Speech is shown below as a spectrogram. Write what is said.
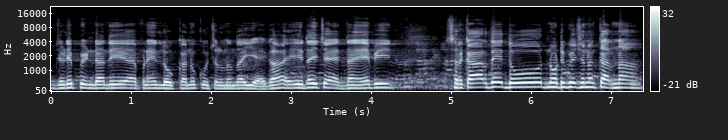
ਜਿਹੜੇ ਪਿੰਡਾਂ ਦੇ ਆਪਣੇ ਲੋਕਾਂ ਨੂੰ ਕੁਚਲਣ ਦਾ ਹੀ ਹੈਗਾ। ਇਹਦੇ ਚ ਐਦਾਂ ਹੈ ਵੀ ਸਰਕਾਰ ਦੇ ਦੋ ਨੋਟੀਫਿਕੇਸ਼ਨ ਕਰਨਾ,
